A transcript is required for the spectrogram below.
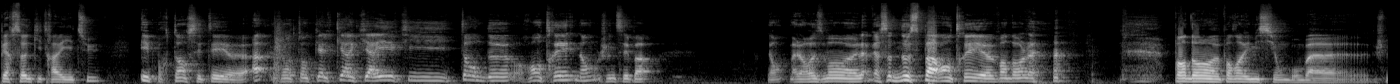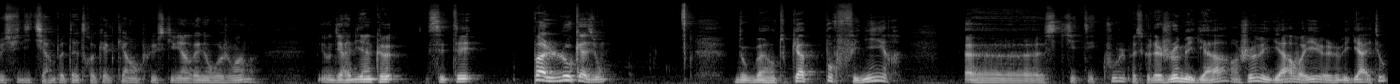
personnes qui travaillaient dessus. Et pourtant, c'était... euh, ah, j'entends quelqu'un qui arrive, qui tente de rentrer. Non, je ne sais pas. Non, malheureusement, euh, la personne n'ose pas rentrer pendant pendant, pendant l'émission. Bon, bah, je me suis dit, tiens, peut-être quelqu'un en plus qui viendrait nous rejoindre. Et on dirait bien que c'était pas l'occasion. Donc, bah, en tout cas, pour finir, euh, ce qui était cool parce que là je m'égare, je m'égare, vous voyez, je m'égare et tout.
